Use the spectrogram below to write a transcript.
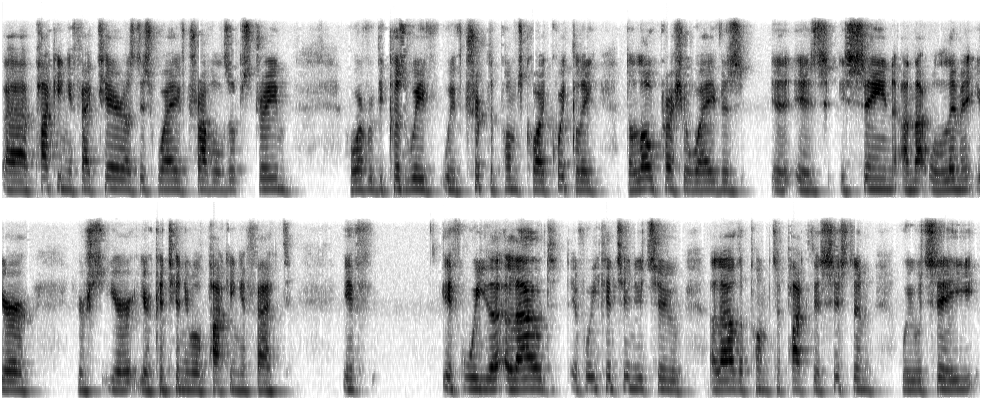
uh, packing effect here as this wave travels upstream. However, because we've we've tripped the pumps quite quickly, the low pressure wave is is is seen, and that will limit your your your your continual packing effect. If if we allowed, if we continue to allow the pump to pack this system, we would see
